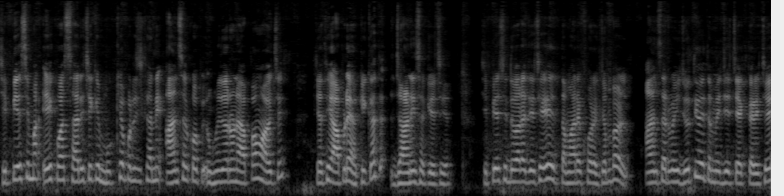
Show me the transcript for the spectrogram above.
જીપીએસસીમાં એક વાત સારી છે કે મુખ્ય પરીક્ષાની આન્સર કોપી ઉમેદવારોને આપવામાં આવે છે, જેથી આપણે હકીકત જાણી શકીએ છીએ. જીપીએસસી દ્વારા જે છે તમારે ફોર એક્ઝામ્પલ આન્સર વહી જોતી હોય, તમે જે ચેક કરી છે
